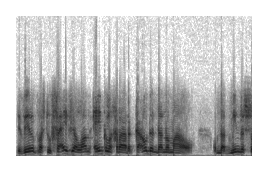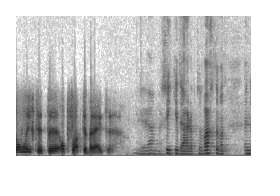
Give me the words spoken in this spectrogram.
De wereld was toen vijf jaar lang enkele graden kouder dan normaal. Omdat minder zonlicht het eh, oppervlakte bereikte. Ja, maar zit je daarop te wachten? Want een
